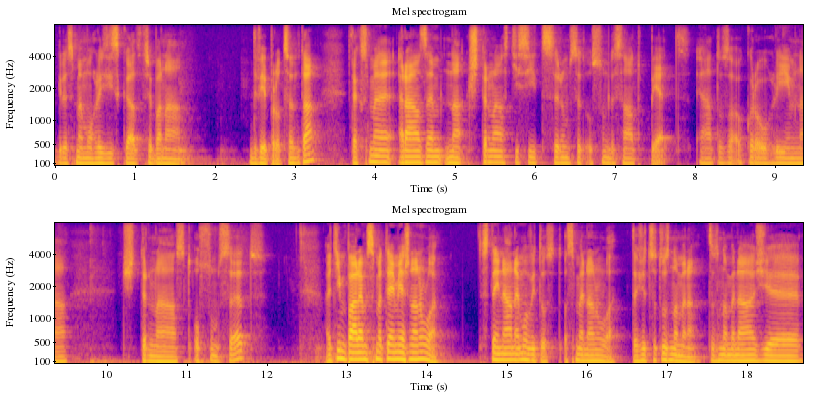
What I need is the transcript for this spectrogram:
kde jsme mohli získat třeba na 2%, tak jsme rázem na 14 785. Já to zaokrouhlím na 14 800 a tím pádem jsme téměř na nule. Stejná nemovitost a jsme na nule. Takže co to znamená? To znamená, že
